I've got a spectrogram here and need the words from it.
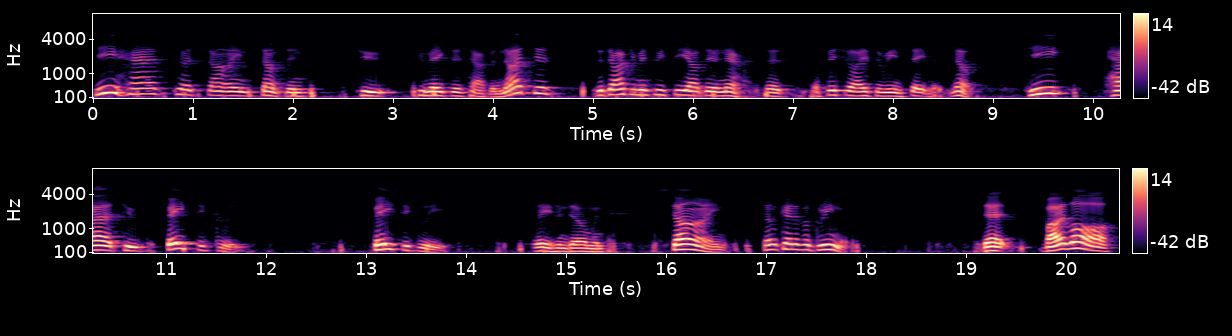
He had to assign something to, to make this happen. Not just the documents we see out there now that officialize the reinstatement. No. He had to basically, basically, ladies and gentlemen, sign some kind of agreement that by law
